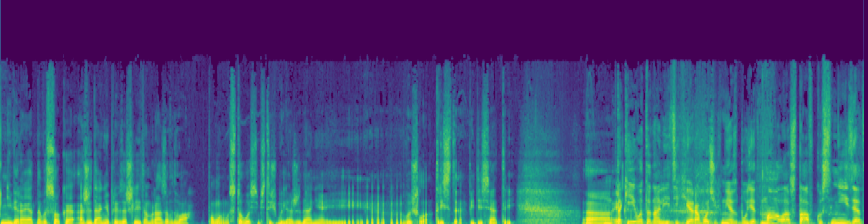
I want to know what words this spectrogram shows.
невероятно высокое. Ожидания превзошли там раза в два. По-моему, 180 тысяч были ожидания, и э, вышло 353. А, Такие это... вот аналитики, рабочих мест будет мало, ставку снизят.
